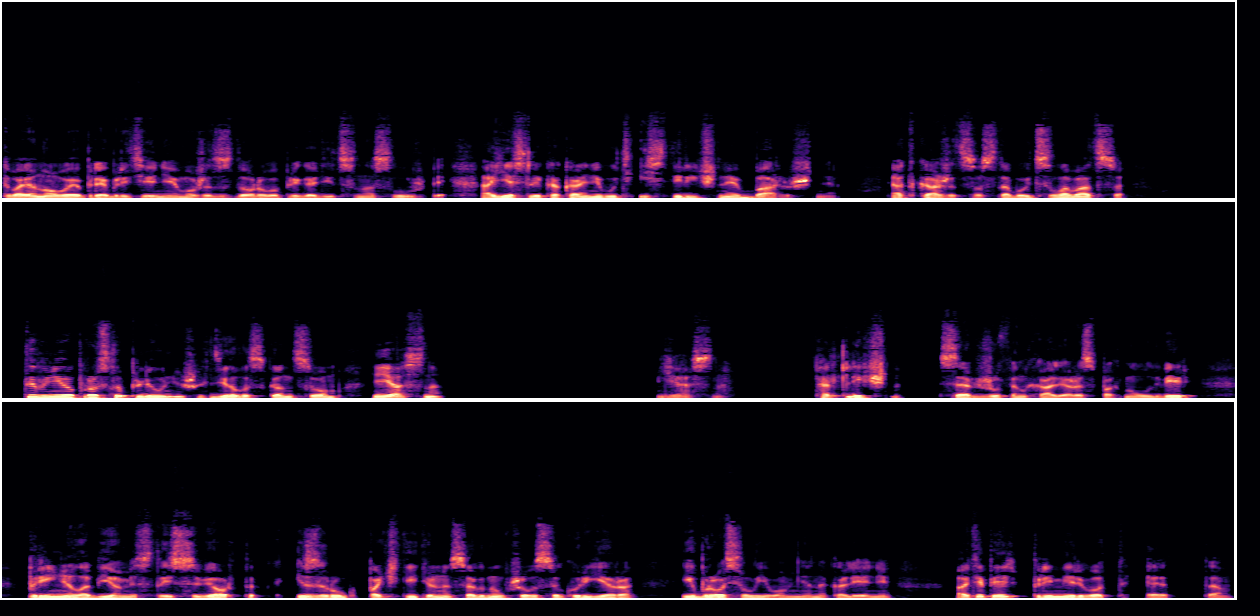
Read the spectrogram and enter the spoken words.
Твое новое приобретение может здорово пригодиться на службе. А если какая-нибудь истеричная барышня откажется с тобой целоваться, ты в нее просто плюнешь, и дело с концом. Ясно? Ясно. Отлично. Сэр Джуффенхалли распахнул дверь, принял объемистый сверток из рук почтительно согнувшегося курьера и бросил его мне на колени. А теперь примерь вот это.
